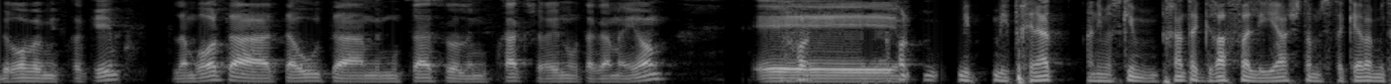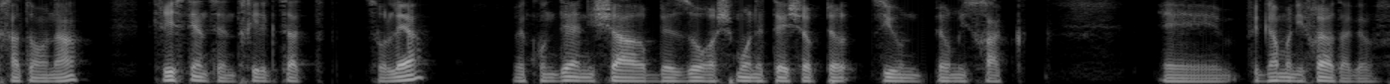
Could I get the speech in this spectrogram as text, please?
ברוב המשחקים, למרות הטעות הממוצע שלו למשחק שראינו אותה גם היום. נכון, אה, נכון, מבחינת, אני מסכים, מבחינת הגרף עלייה שאתה מסתכל על מתחילת העונה, קריסטיאנסן התחיל קצת צולע, וקונדה נשאר באזור ה-8-9 פר ציון פר משחק. אה, וגם בנבחרת אגב,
